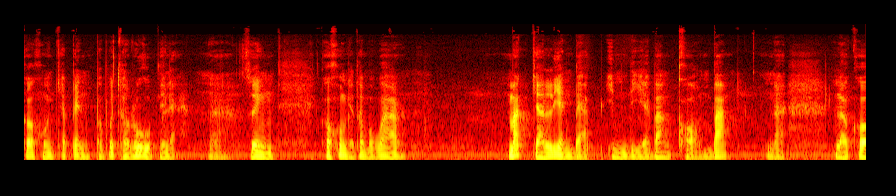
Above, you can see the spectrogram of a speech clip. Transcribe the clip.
ก็คงจะเป็นพระพุทธรูปนี่แหละนะซึ่งก็คงจะต้องบอกว่า มักจะเรียนแบบอินเดียบ้างขอมบ้างนะแล้วก็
